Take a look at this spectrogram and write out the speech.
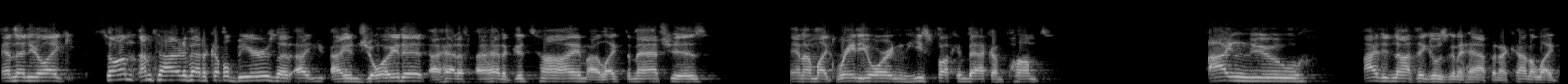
and then you're like, so I'm I'm tired. I've had a couple beers. I I, I enjoyed it. I had a I had a good time. I liked the matches, and I'm like Randy Orton. He's fucking back. I'm pumped. I knew. I did not think it was going to happen. I kind of like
